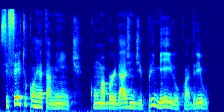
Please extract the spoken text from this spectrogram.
Se feito corretamente, com uma abordagem de primeiro quadril,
